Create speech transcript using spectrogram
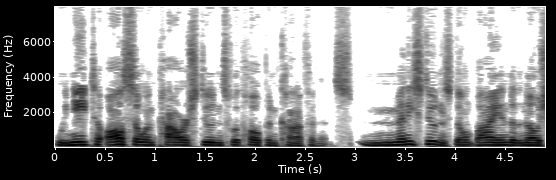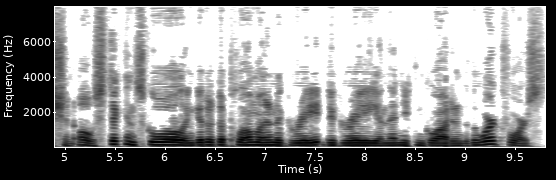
We need to also empower students with hope and confidence. Many students don't buy into the notion, oh, stick in school and get a diploma and a degree, and then you can go out into the workforce.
